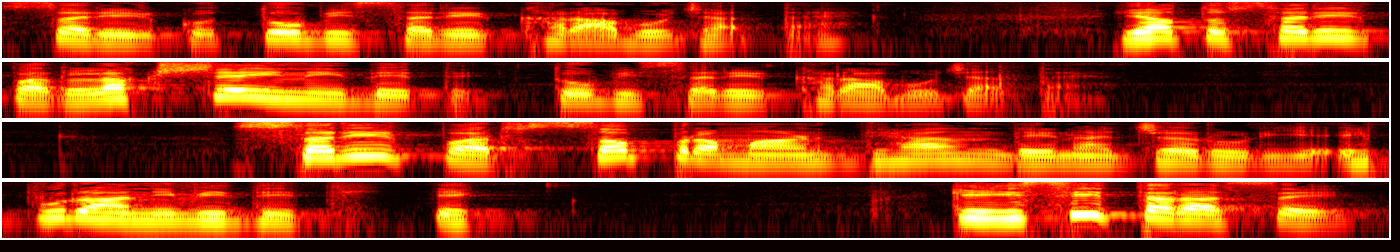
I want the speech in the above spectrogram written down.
शरीर को तो भी शरीर खराब हो जाता है। या तो शरीर पर लक्ष्य ही नहीं देते तो भी शरीर खराब हो जाता है। शरीर पर सप्रमाण ध्यान देना ज़रूरी है। पुरानी विधि थी एक। कि इसी तरह से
